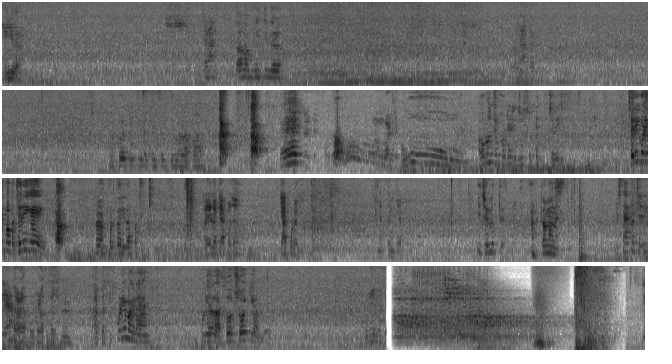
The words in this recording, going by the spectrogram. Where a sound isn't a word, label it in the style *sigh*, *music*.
ಹೆಂಗಿದೆ? ತಾಮಮ್ಮ ನೀನು ತಿಂದೇಳು ಮಕ್ಕಳು ಪ್ರೀತಿಯಿಂದ ತಿನ್ಸಿ ತಿನ್ನಲ್ಲಪ್ಪ ಏಯ್ ಅವನೊಂಚೂರು ಕೊಟ್ಟೇಳಿ ಜ್ಯೂಸು ಚರಿಗೆ ಚರಿ ಕೊಡಿ ಪಾಪ ಚರಿಗೆ ಹಾಂ ಕೊಡ್ತಾರೆ ಇದಪ್ಪ ಎಲ್ಲ ಕ್ಯಾಪ್ ಅದು ಕ್ಯಾಪ್ ಕೊಡಲಿ ಮೆತ್ತನ ಕ್ಯಾಪ್ ಈ ಚೆಲ್ಲುತ್ತೆ. ತಮ್ಮಗನೆ ಇಷ್ಟು ಸಾಕು ಚರಿಗೆ ದಾಳ ಕುಡ್ಕೊಳಕ್ಕೆ ಹ್ಞೂ ಕುಡಿ ಮಗನೆ. ಕುಡಿಯಲ್ಲ ಸೋ ಶೋಕಿ ಒಂದು. ಕುಡಿ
